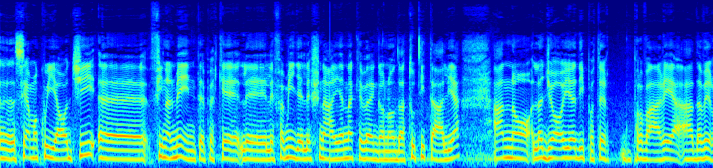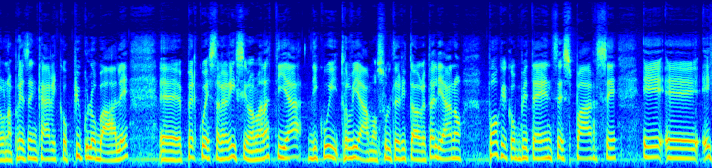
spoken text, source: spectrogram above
Eh, siamo qui oggi eh, finalmente perché le, le famiglie Leschneien che vengono da tutta Italia hanno la gioia di poter provare a, ad avere una presa in carico più globale eh, per questa rarissima malattia di cui troviamo sul territorio italiano poche competenze sparse e, eh, e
